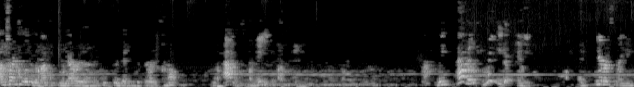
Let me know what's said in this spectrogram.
I'm trying to look at the map of the area and I keep forgetting that there is no. You haven't made it. we haven't made any. And here it's raining.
